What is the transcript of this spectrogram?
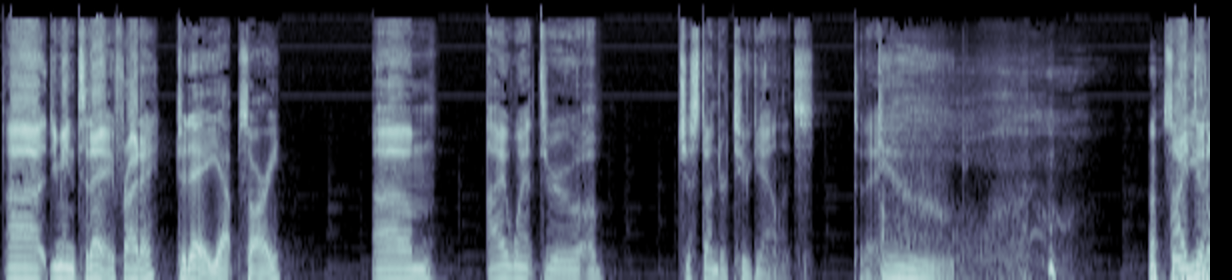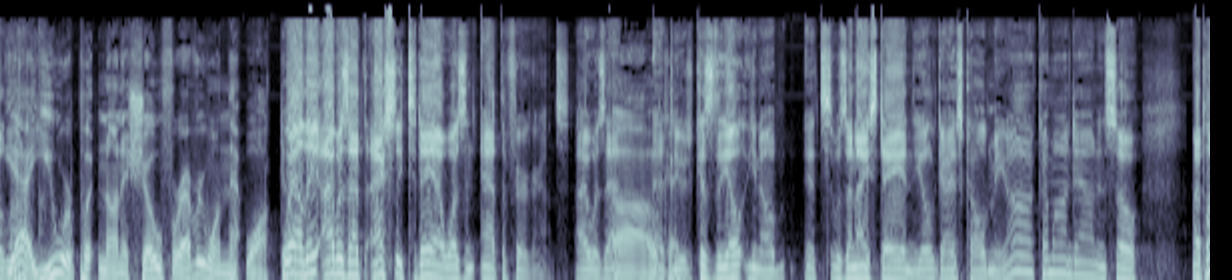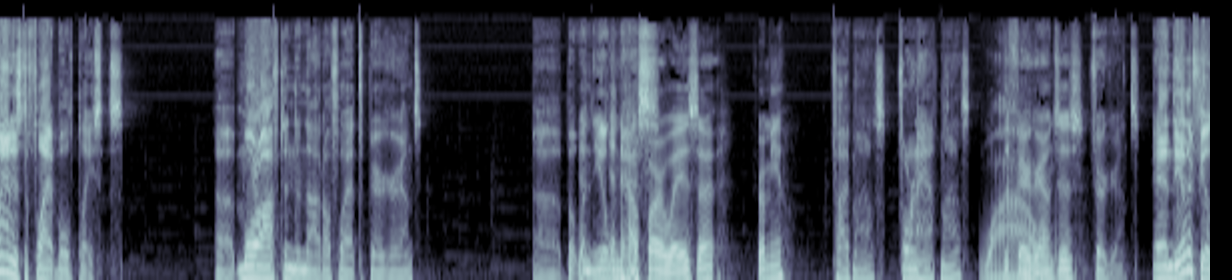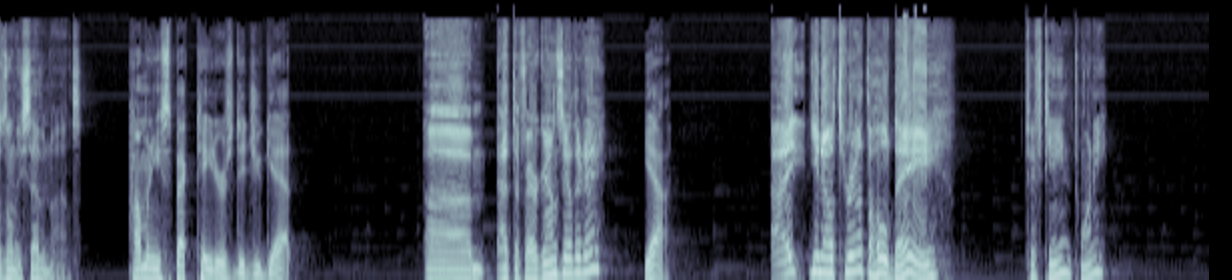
Uh, you mean today, Friday? Today. Yep. Sorry. Um, I went through a just under two gallons today. So I you, did a lot. yeah, you were putting on a show for everyone that walked up. Well, they, I was at the, actually today. I wasn't at the fairgrounds. I was at at okay. the because the old- you know it's, it was a nice day and the old guys called me. Oh, come on down. And so my plan is to fly at both places. Uh, more often than not, I'll fly at the fairgrounds. Uh, but when and the old and how far away is that from you? Five miles, four and a half miles. wow. The fairgrounds is. Fairgrounds, and the other field's only seven miles. How many spectators did you get? Um, at the fairgrounds the other day, Yeah. I you know throughout the whole day, 15, 20.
